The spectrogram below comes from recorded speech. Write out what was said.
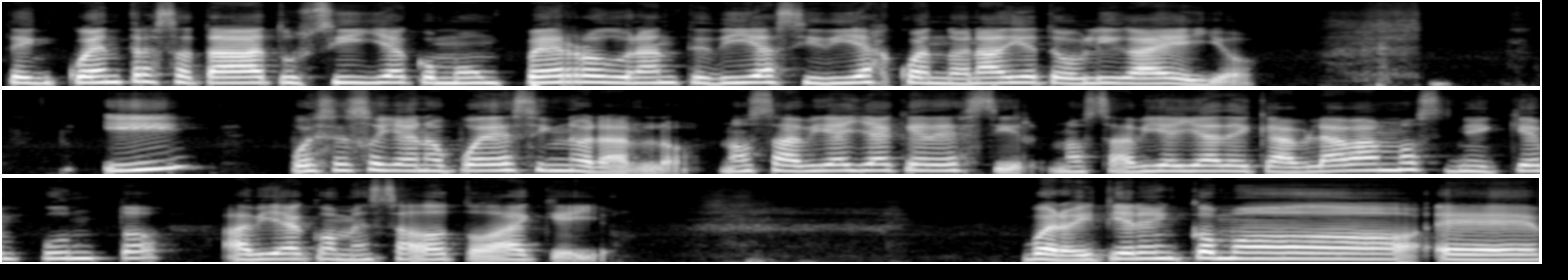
te encuentras atada a tu silla como un perro durante días y días cuando nadie te obliga a ello. Y pues eso ya no puedes ignorarlo. No sabía ya qué decir, no sabía ya de qué hablábamos ni en qué punto había comenzado todo aquello. Bueno, y tienen como eh,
